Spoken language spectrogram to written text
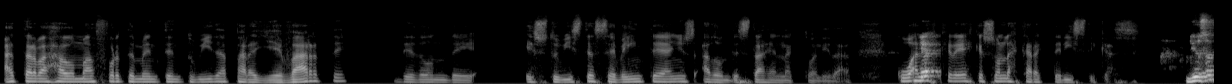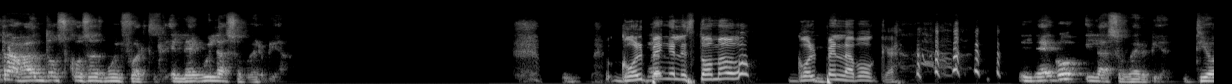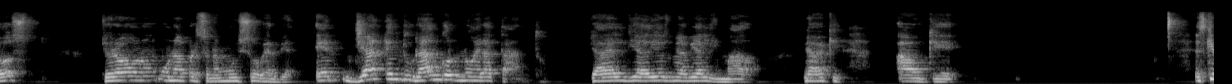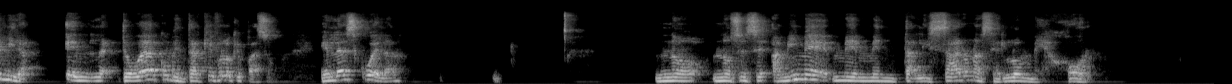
ha trabajado más fuertemente en tu vida para llevarte de donde estuviste hace 20 años a donde estás en la actualidad? ¿Cuáles crees que son las características? Dios ha trabajado en dos cosas muy fuertes, el ego y la soberbia. Golpe en el estómago, golpe en la boca. El ego y la soberbia. Dios, yo era una persona muy soberbia. En, ya en Durango no era tanto ya el día Dios me había limado. aunque... Es que mira, te voy a comentar qué fue lo que pasó. En la escuela, no, no sé, a mí me, me mentalizaron a hacerlo mejor.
